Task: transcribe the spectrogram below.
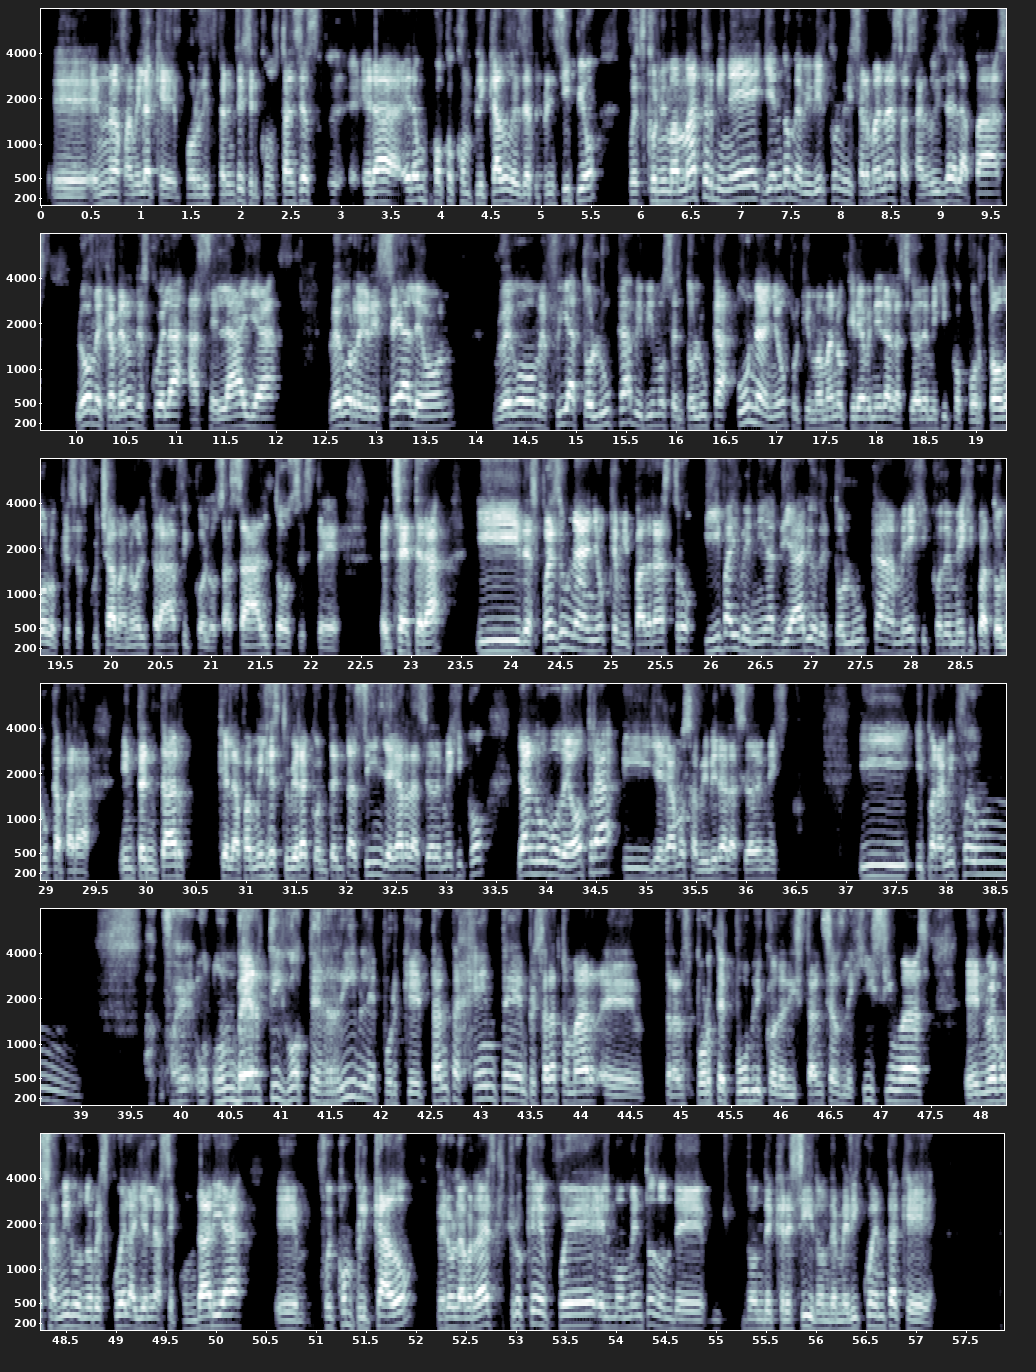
eh, en una familia que por diferentes circunstancias eh, era, era un poco complicado desde el principio, pues con mi mamá terminé yéndome a vivir con mis hermanas a San Luis de la Paz, Luego me cambiaron de escuela a Celaya, luego regresé a León, luego me fui a Toluca, vivimos en Toluca un año porque mi mamá no quería venir a la Ciudad de México por todo lo que se escuchaba, ¿no? El tráfico, los asaltos, este, etcétera. Y después de un año que mi padrastro iba y venía diario de Toluca a México, de México a Toluca para intentar que la familia estuviera contenta sin llegar a la Ciudad de México, ya no hubo de otra y llegamos a vivir a la Ciudad de México. Y, y para mí fue un, fue un vértigo terrible porque tanta gente empezara a tomar eh, transporte público de distancias lejísimas, eh, nuevos amigos, nueva escuela, ya en la secundaria, eh, fue complicado, pero la verdad es que creo que fue el momento donde, donde crecí, donde me di cuenta que,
